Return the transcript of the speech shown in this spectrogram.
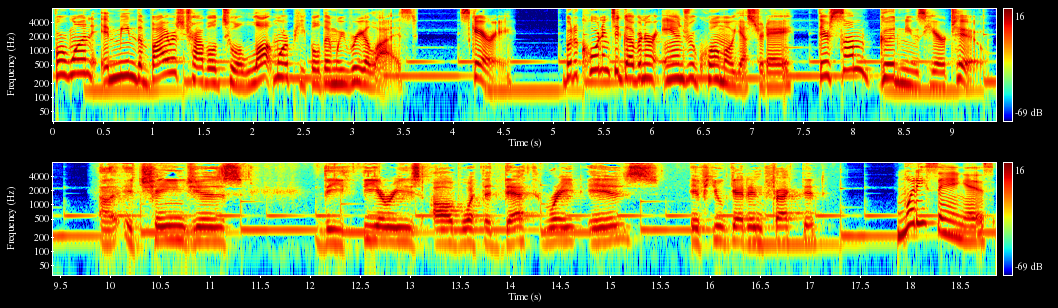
For one, it means the virus traveled to a lot more people than we realized. Scary. But according to Governor Andrew Cuomo yesterday, there's some good news here too. Uh, it changes the theories of what the death rate is if you get infected. What he's saying is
